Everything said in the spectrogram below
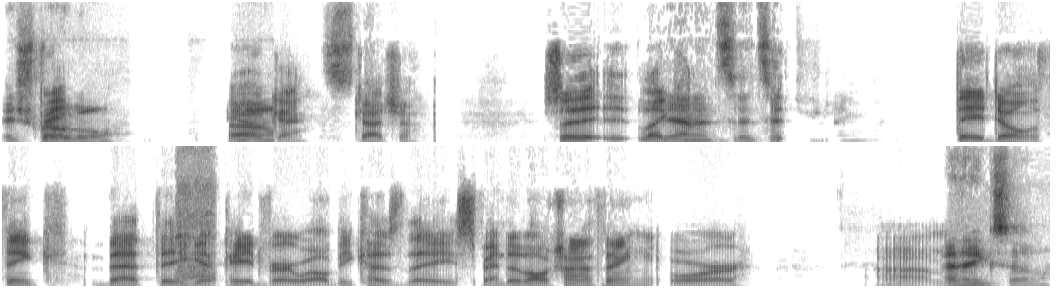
they struggle. okay, gotcha. So like, yeah, it's it's interesting. They don't think that they get paid very well because they spend it all, kind of thing, or. Um, I think so.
